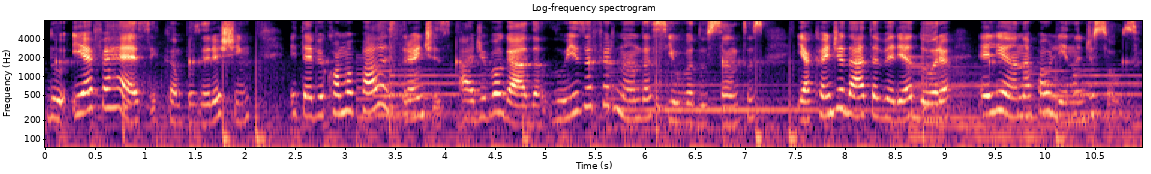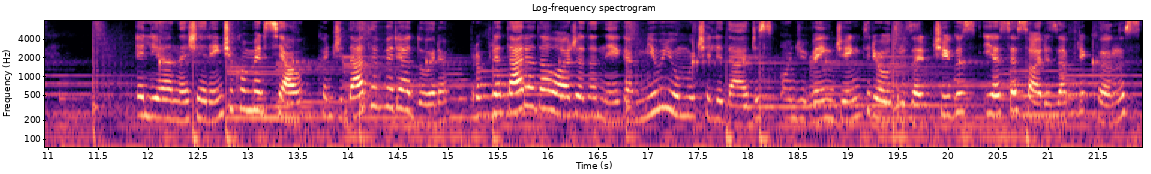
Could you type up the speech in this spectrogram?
do IFRS Campus Erechim e teve como palestrantes a advogada Luísa Fernanda Silva dos Santos e a candidata vereadora Eliana Paulina de Souza. Eliana é gerente comercial, candidata vereadora, proprietária da loja da Nega 1001 Utilidades, onde vende, entre outros artigos e acessórios africanos,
